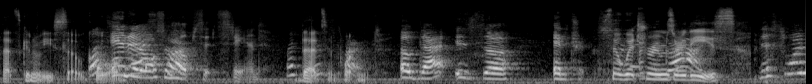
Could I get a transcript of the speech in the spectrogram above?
That's gonna be so cool. And it also helps it stand. That's important. Oh, that is the entrance. So which rooms are these? This one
